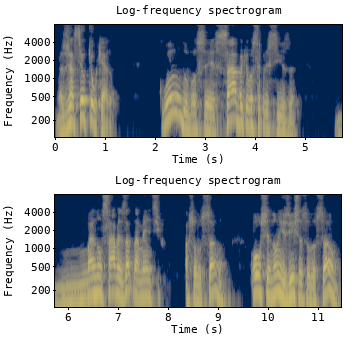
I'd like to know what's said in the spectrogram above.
Mas eu já sei o que eu quero. Quando você sabe o que você precisa, mas não sabe exatamente a solução, ou se não existe a solução,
